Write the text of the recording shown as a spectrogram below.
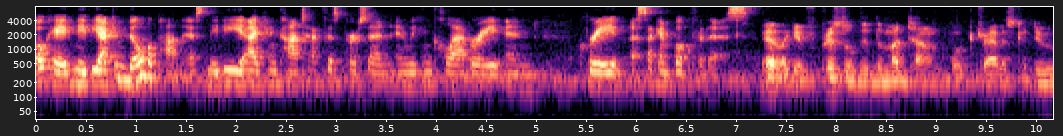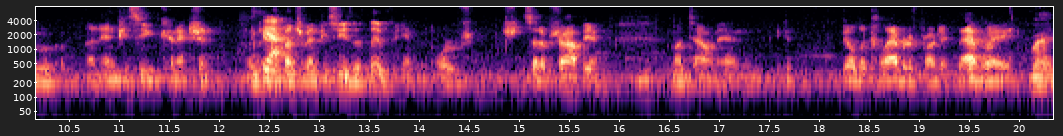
okay maybe i can build upon this maybe i can contact this person and we can collaborate and create a second book for this Yeah, like if Crystal did the Mudtown book, Travis could do an NPC connection. Like here's Yeah. a bunch of NPCs that live in or set up shop in Mudtown, and you could build a collaborative project that way, Right.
